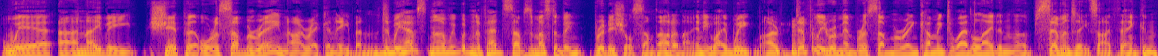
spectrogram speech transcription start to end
where a Navy ship or a submarine, I reckon even, did we have, no, we wouldn't have had subs. It must have been British or something. I don't know. Anyway, we, I definitely remember a submarine coming to Adelaide in the 70s, I think, and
